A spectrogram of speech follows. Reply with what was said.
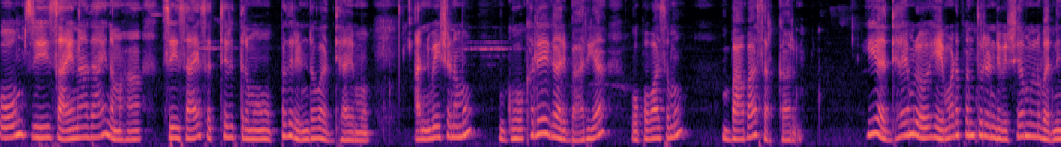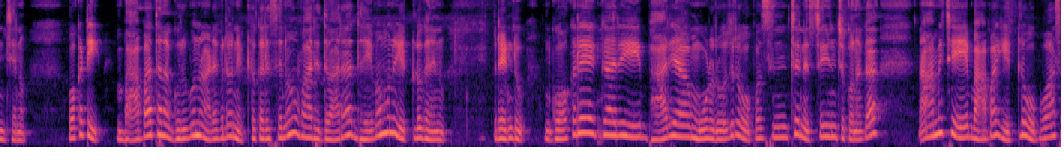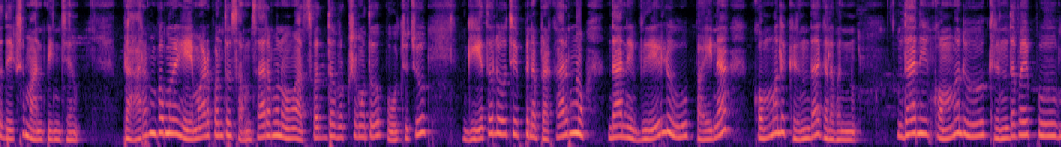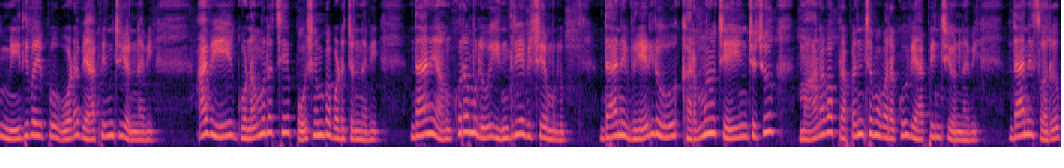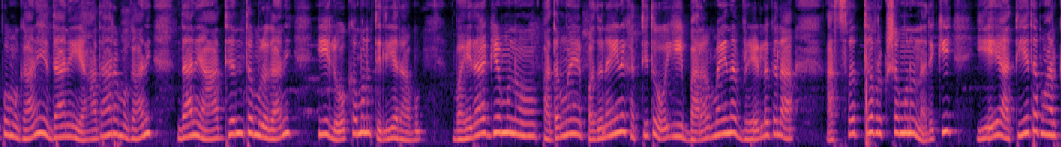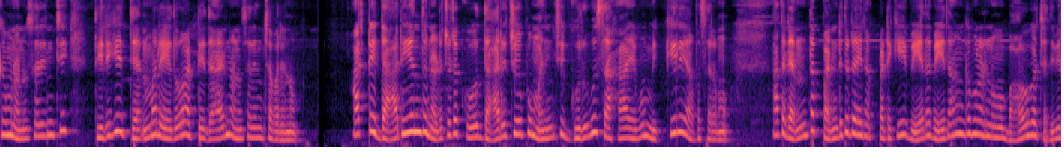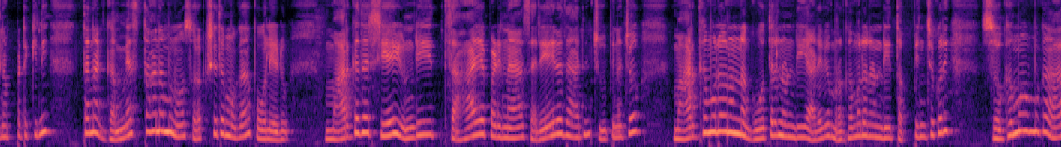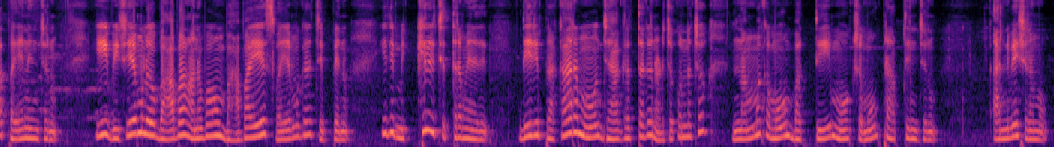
ఓం శ్రీ సాయినాథాయ నమ. శ్రీ సాయి సచ్చరిత్రము ముప్పది రెండవ అధ్యాయము. అన్వేషణము గోఖలే గారి భార్య ఉపవాసము బాబా సర్కారు. ఈ అధ్యాయంలో హేమడపంతు రెండు విషయములను వర్ణించాను. ఒకటి బాబా తన గురువును అడవిలో నెట్లు కలిసెను వారి ద్వారా దైవమును ఎట్లు గనెను రెండు గోఖలే గారి భార్య మూడు రోజులు ఉపవసించ నిశ్చయించుకొనగా ఆమెచే బాబా ఎట్లు ఉపవాస దీక్ష మాన్పించాను. ప్రారంభమున హేమాడపంతో సంసారమును అశ్వద్ధ వృక్షముతో పోల్చుచు గీతలో చెప్పిన ప్రకారము దాని వేళ్ళు పైన కొమ్మలు క్రింద గలవన్ను. దాని కొమ్మలు క్రింద వైపు మీది వైపు కూడా వ్యాపించి ఉన్నవి అవి గుణములచే పోషింపబడుచున్నవి. దాని అంకురములు ఇంద్రియ విషయములు. దాని వేళ్ళు కర్మను చేయించుచు మానవ ప్రపంచము వరకు వ్యాపించి ఉన్నవి దాని స్వరూపము గాని దాని ఆధారము గాని దాని ఆద్యంతములు గాని ఈ లోకమును తెలియరావు. వైరాగ్యమును పదమై పదునైన కత్తితో ఈ బలమైన వ్రేళ్ళు గల అశ్వత్థ వృక్షమును నరికి ఏ అతీత మార్గమును అనుసరించి తిరిగి జన్మ లేదో అట్టి దారిని అనుసరించవలను. అట్టి దారి ఎందు నడుచుటకు దారిచూపు మంచి గురువు సహాయము మిక్కిలి అవసరము. అతడెంత పండితుడైనప్పటికీ వేద వేదాంగములను బావుగా చదివినప్పటికీ తన గమ్యస్థానమును సురక్షితముగా పోలేడు. మార్గదర్శి ఉండి సహాయపడిన సరైన దారిని చూపినచో మార్గములోనున్న గోతుల నుండి అడవి మృగముల నుండి తప్పించుకొని సుగమముగా పయనించను. ఈ విషయంలో బాబా అనుభవం బాబాయే స్వయముగా చెప్పాను. ఇది మిక్కిలి చిత్రమైనది. దీని ప్రకారము జాగ్రత్తగా నడుచుకున్నచో నమ్మకము భక్తి మోక్షము ప్రాప్తించును. అన్వేషణము.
